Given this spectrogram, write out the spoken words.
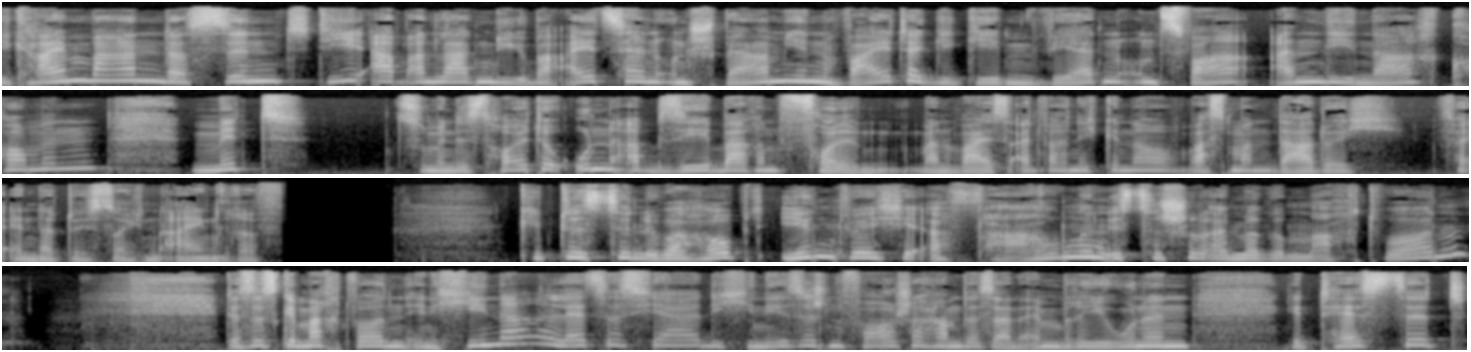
Die Keimbahnen, das sind die Erbanlagen, die über Eizellen und Spermien weitergegeben werden, und zwar an die Nachkommen mit zumindest heute unabsehbaren Folgen. Man weiß einfach nicht genau, was man dadurch verändert durch solchen Eingriff. Gibt es denn überhaupt irgendwelche Erfahrungen? Ist das schon einmal gemacht worden? Das ist gemacht worden in China letztes Jahr. Die chinesischen Forscher haben das an Embryonen getestet.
